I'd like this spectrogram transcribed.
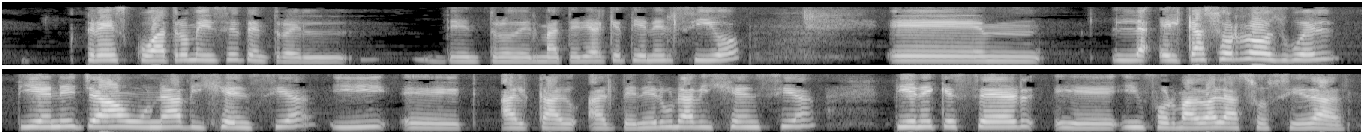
tres, cuatro meses dentro del dentro del material que tiene el CIO, eh, el caso Roswell tiene ya una vigencia y eh, al, al, tener una vigencia tiene que ser eh, informado a la sociedad.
